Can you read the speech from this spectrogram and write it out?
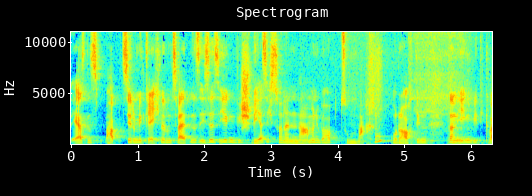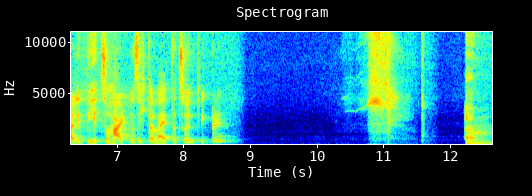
erstens habt ihr damit gerechnet und zweitens, ist es irgendwie schwer, sich so einen Namen überhaupt zu machen oder auch den, dann irgendwie die Qualität zu halten und sich da weiterzuentwickeln? Ähm,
